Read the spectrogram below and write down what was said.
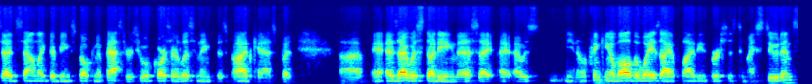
said sound like they're being spoken to pastors, who of course are listening to this podcast. But uh, as I was studying this, I, I, I was, you know, thinking of all the ways I apply these verses to my students.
